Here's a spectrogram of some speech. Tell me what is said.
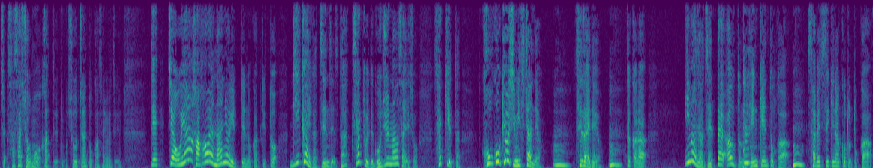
ちゃん、笹翔も分かってると思う。翔ちゃんとお母さんに言われてる。で、じゃあ親、母親何を言ってるのかっていうと、理解が全然、ささっきも言った50何歳でしょさっき言った、高校教師見てたんだよ。う。うん。世代だよ。うん。だから、今では絶対アウトの偏見とか、うん。差別的なこととか、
